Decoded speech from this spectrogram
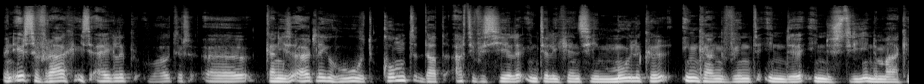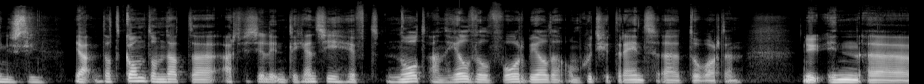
Mijn eerste vraag is eigenlijk, Wouter, uh, kan je eens uitleggen hoe het komt dat artificiële intelligentie moeilijker ingang vindt in de industrie, in de maakindustrie? Ja, dat komt omdat uh, artificiële intelligentie heeft nood aan heel veel voorbeelden om goed getraind uh, te worden. Nu, in uh,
